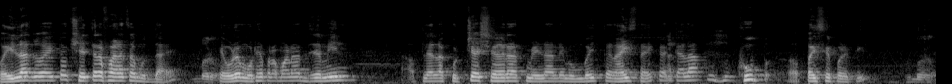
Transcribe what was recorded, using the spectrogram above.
पहिला जो आहे तो क्षेत्रफळाचा मुद्दा आहे. एवढ्या मोठ्या प्रमाणात जमीन आपल्याला कुठच्या शहरात मिळणार नाही मुंबईत तर नाहीच नाही कारण त्याला खूप पैसे पडतील. बरोबर.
